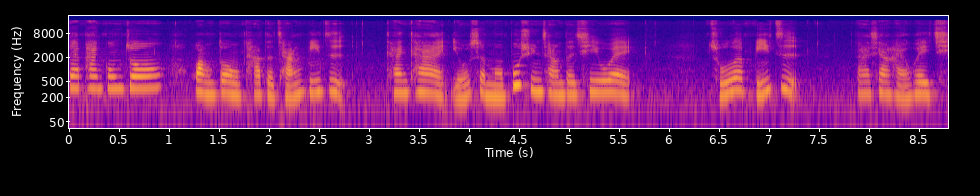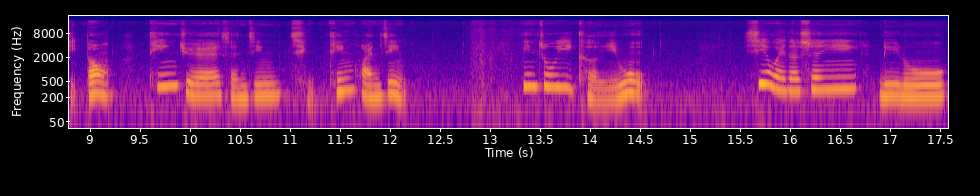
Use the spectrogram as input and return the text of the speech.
在攀宫中晃动它的长鼻子，看看有什么不寻常的气味。除了鼻子，大象还会启动听觉神经，倾听环境，并注意可疑物、细微的声音，例如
